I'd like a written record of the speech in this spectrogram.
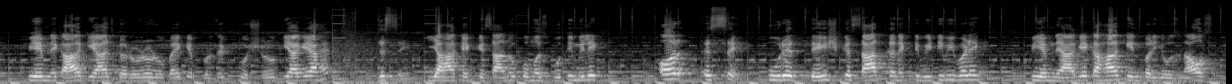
पीएम ने कहा कि आज करोड़ों रुपए के प्रोजेक्ट को शुरू किया गया है, जिससे यहाँ के किसानों को मजबूती मिलेगी और इससे पूरे देश के साथ कनेक्टिविटी भी बढ़ेगी। पीएम ने आगे कहा कि इन परियोजनाओं से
